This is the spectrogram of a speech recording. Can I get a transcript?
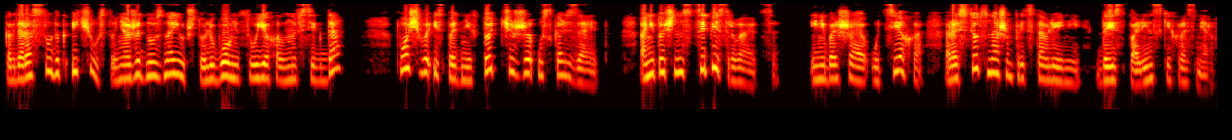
когда рассудок и чувства неожиданно узнают, что любовница уехала навсегда, почва из-под них тотчас же ускользает, они точно с цепи срываются, и небольшая утеха растет в нашем представлении до исполинских размеров.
